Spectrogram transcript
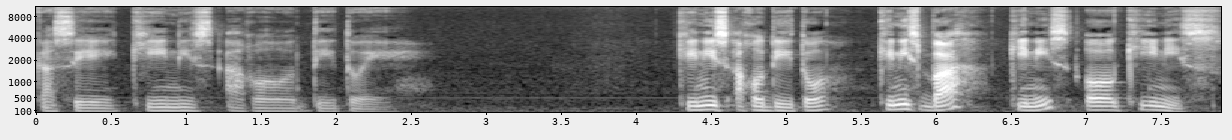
Kasi kinis ako dito eh. Kinis ako dito? Kinis ba? Kinis o kinis?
